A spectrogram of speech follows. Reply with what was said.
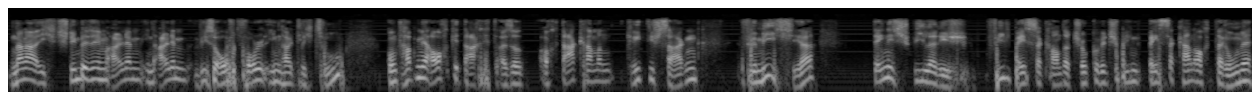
Nein, nein, ich stimme dir in allem, in allem wie so oft voll inhaltlich zu und habe mir auch gedacht, also auch da kann man kritisch sagen, für mich, ja, tennisspielerisch viel besser kann der Djokovic spielen, besser kann auch der Rune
